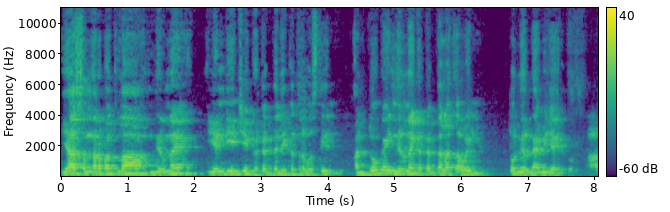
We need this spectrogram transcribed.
या संदर्भातला निर्णय एन डी एचे घटक दल एकत्र बसतील आणि जो काही निर्णय घटक दलाचा होईल तो निर्णय आम्ही जाहीर करू. अ,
